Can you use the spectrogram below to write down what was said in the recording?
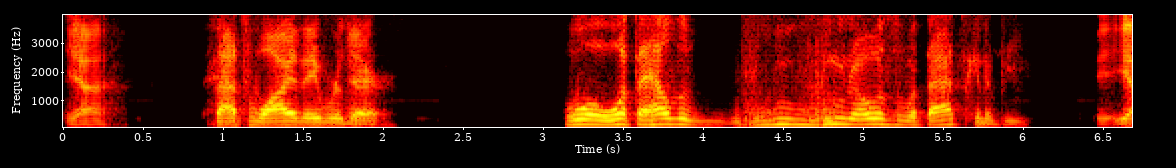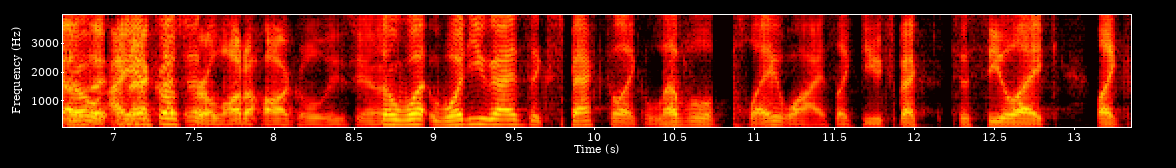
yeah That's why they were Yeah. there. Well, what the hell? Who, who knows what that's going to be? yeah So that, I that guess that- goes for uh, a lot of hog goalies yeah So what what do you guys expect like level of play wise? Like do you expect to see like like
